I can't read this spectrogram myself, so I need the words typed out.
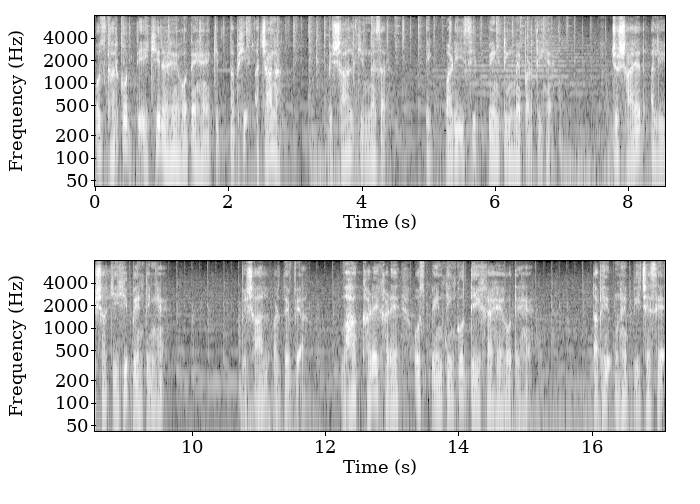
उस घर को देख ही रहे होते हैं कि तभी अचानक विशाल की नज़र एक बड़ी सी पेंटिंग में पड़ती है, जो शायद अलीशा की ही पेंटिंग है। विशाल और दिव्या वहाँ खड़े खड़े उस पेंटिंग को देख रहे होते हैं। तभी उन्हें पीछे से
